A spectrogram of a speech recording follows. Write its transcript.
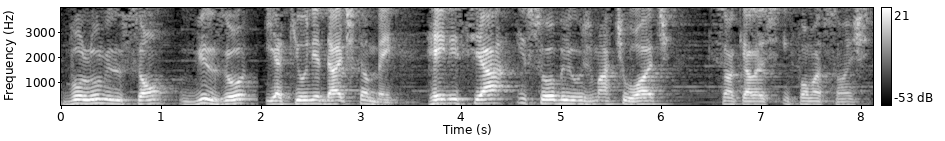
volume do som, visor e aqui unidades também. Reiniciar e sobre o smartwatch que são aquelas informações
